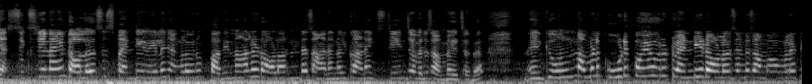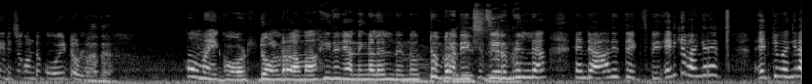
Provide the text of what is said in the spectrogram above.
Yes sixty nine dollars spend ചെയ്തതിൽ ഞങ്ങൾ ഒരു പതിനാല് ഡോളറിന്റെ സാധനങ്ങൾക്കാണ് എക്സ്ചേഞ്ച് അവർ സമ്മതിച്ചത്. എനിക്ക് തോന്നുന്നു നമ്മൾ കൂടിപ്പോയ ഒരു ട്വന്റി ഡോളേഴ്സിന്റെ സംഭവങ്ങളെ തിരിച്ചു കൊണ്ട് പോയിട്ടുള്ളൂ. ഓ മൈ ഗോഡ് ഡോളറാമ ഇത് ഞാൻ നിങ്ങളിൽ നിന്ന് ഒട്ടും പ്രതീക്ഷിച്ചിരുന്നില്ല. എന്റെ ആദ്യത്തെ എക്സ്പീരിയൻസ് എനിക്ക് ഭയങ്കര എനിക്ക് ഭയങ്കര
